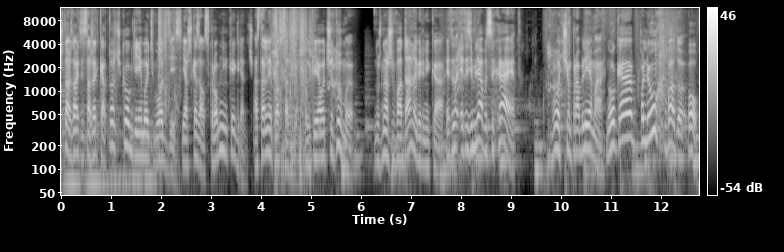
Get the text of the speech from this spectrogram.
Что ж, давайте сажать картошечку где-нибудь вот здесь. Я же сказал, скромненькая грядочка. Остальные просто сожжем. Только я вот что думаю. Нужна же вода наверняка. Это, эта земля высыхает. Вот в чем проблема. Ну-ка, плюх воду. О,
